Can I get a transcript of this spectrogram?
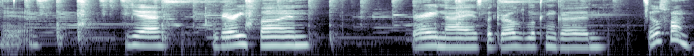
Yeah. Yeah. Very fun. Very nice. The girls looking good. It was fun.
